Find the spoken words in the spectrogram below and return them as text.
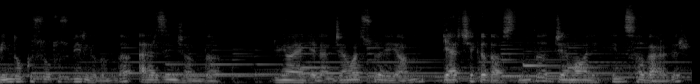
1931 yılında Erzincan'da dünyaya gelen Cemal Süreyya'nın gerçek adı aslında Cemalettin Saber'dir.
